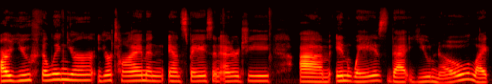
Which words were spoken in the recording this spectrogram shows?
Are you filling your your time and and space and energy um, in ways that you know, like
